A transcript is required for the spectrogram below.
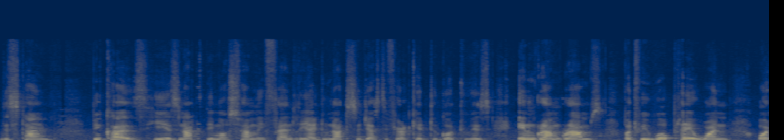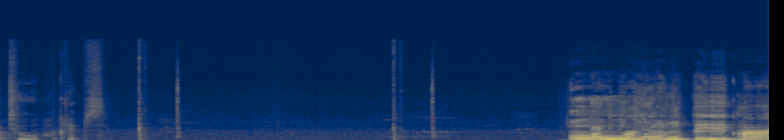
this time because he is not the most family friendly. I do not suggest if you're a kid to go to his Ingram Grams, but we will play one or two clips. Oh, I'm gonna take my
